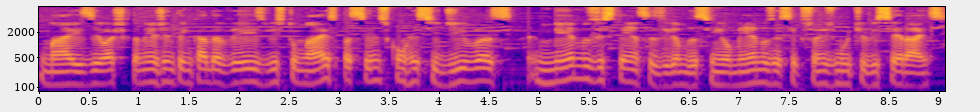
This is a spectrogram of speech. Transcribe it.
mas eu acho que também a gente tem cada vez visto mais pacientes com recidivas menos extensas, digamos assim, ou menos ressecções multiviscerais.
